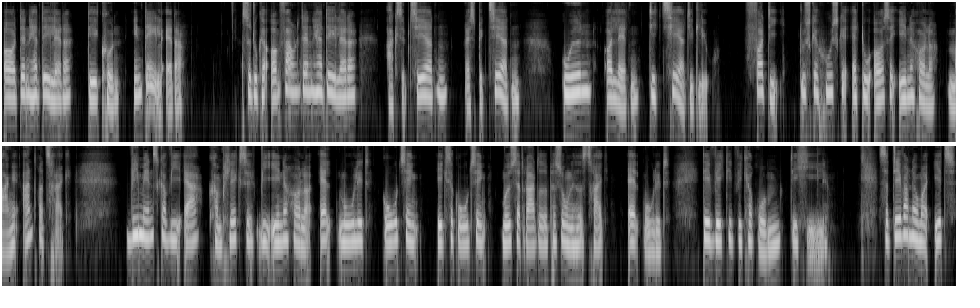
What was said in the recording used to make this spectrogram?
og den her del af dig, det er kun en del af dig. Så du kan omfavne den her del af dig, acceptere den, respektere den, uden at lade den diktere dit liv. Fordi du skal huske, at du også indeholder mange andre træk. Vi mennesker, vi er komplekse. Vi indeholder alt muligt. Gode ting, ikke så gode ting, modsatrettede personlighedstræk, alt muligt. Det er vigtigt, at vi kan rumme det hele. Så det var nummer et.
